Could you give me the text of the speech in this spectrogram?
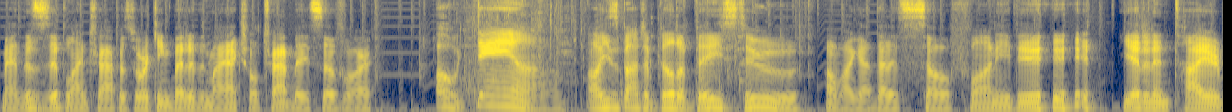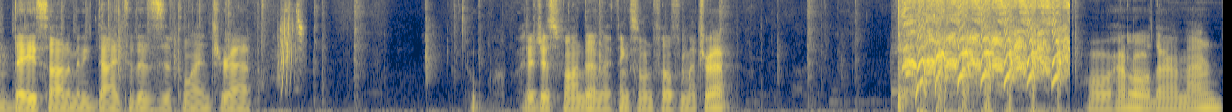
Man, this zipline trap is working better than my actual trap base so far. Oh, damn! Oh, he's about to build a base too. Oh my god, that is so funny, dude. He had an entire base on him and he died to the zipline trap. But it just spawned in. I think someone fell from my trap. oh, hello there, man.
